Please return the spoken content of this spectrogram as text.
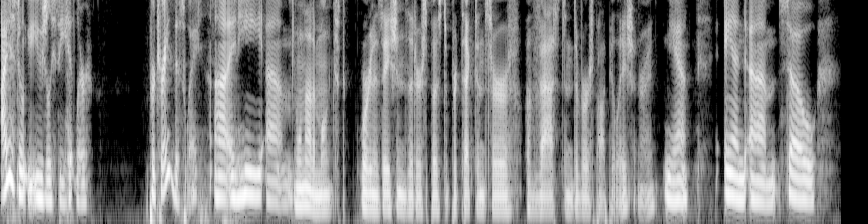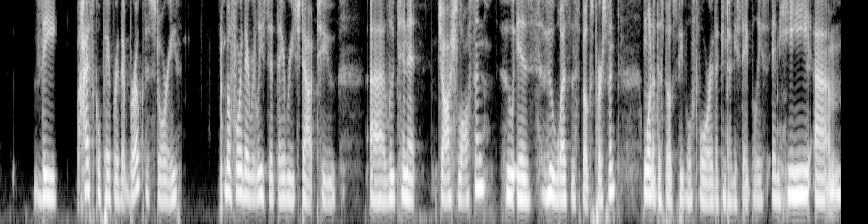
I just don't usually see Hitler portrayed this way, uh, and he. Um, Well, not amongst organizations that are supposed to protect and serve a vast and diverse population, right? Yeah. And um, so the high school paper that broke the story, before they released it, they reached out to uh, Lieutenant Josh Lawson, who is who was the spokesperson, one of the spokespeople for the Kentucky State Police, and he um,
